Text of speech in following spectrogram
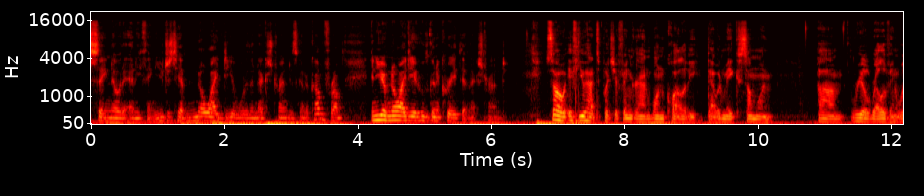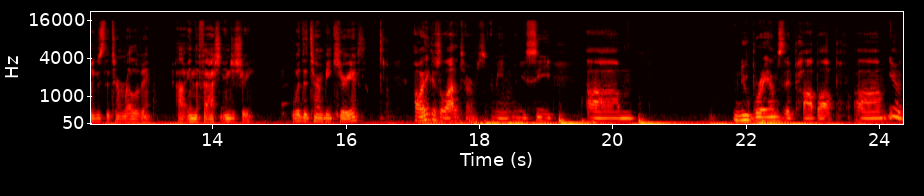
say no to anything. You just have no idea where the next trend is going to come from, and you have no idea who's going to create that next trend. So, if you had to put your finger on one quality that would make someone um, real relevant, we'll use the term relevant uh, in the fashion industry, would the term be curious? Oh, I think there's a lot of terms. I mean, when you see um, new brands that pop up. Um, you know,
